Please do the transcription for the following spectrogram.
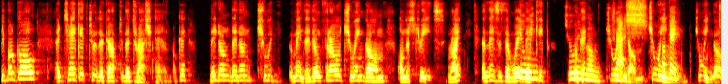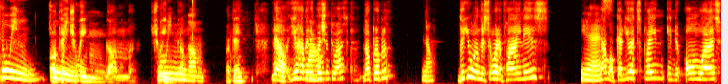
People go and take it to the to the trash can. Okay, they don't they don't chew. I mean, they don't throw chewing gum on the streets, right? And this is the way Chewing they keep Chewing okay, gum. chewing gum, chewing, Okay. chewing gum. Chewing. Okay, Chewing. chewing gum, chewing Chewing gum. gum. Okay. Now, you have any Wow. question to ask? No problem. No. Do you understand what a fine is? Yes. Gabo, can you explain in your own words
